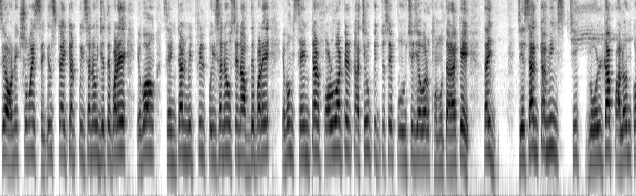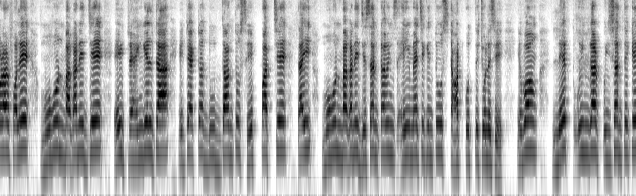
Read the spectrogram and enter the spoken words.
সে অনেক সময় সেকেন্ড স্ট্রাইকার পজিশানেও যেতে পারে এবং সেন্টার মিডফিল্ড পজিশানেও সে নামতে পারে এবং সেন্টার ফরওয়ার্ডের কাছেও কিন্তু সে পৌঁছে যাওয়ার ক্ষমতা রাখে। তাই জেসান কামিংস ঠিক রোলটা পালন করার ফলে মোহন বাগানের যে এই ট্র্যাঙ্গেলটা, এটা একটা দুর্দান্ত শেপ পাচ্ছে। তাই মোহন বাগানে জেসান কামিংস এই ম্যাচে কিন্তু স্টার্ট করতে চলেছে। এবং লেফট উইঙ্গার পজিশন থেকে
